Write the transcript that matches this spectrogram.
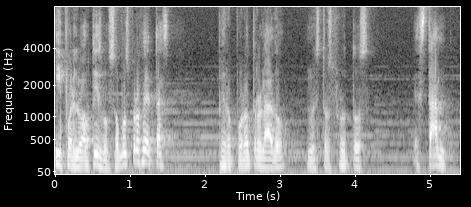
y por el bautismo somos profetas, pero por otro lado nuestros frutos están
